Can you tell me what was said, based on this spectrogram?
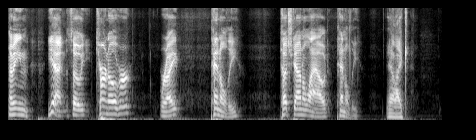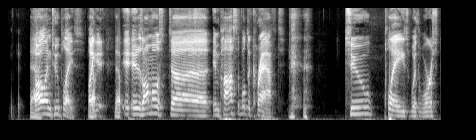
I mean, yeah. So turnover, right? Penalty, touchdown allowed, penalty, Yeah, like yeah. all in two plays. Like Yep, it, yep. it is almost uh, impossible to craft two plays with worst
